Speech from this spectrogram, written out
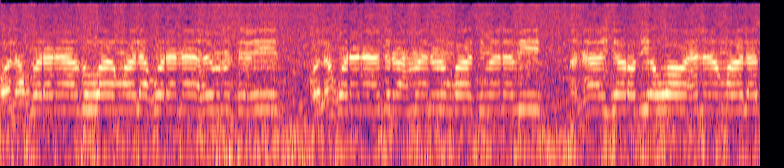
قال أخبرنا عبد الله قال أخبرنا يحيى بن سعيد. قال أخبرنا عبد الرحمن بن قاسم نبي عن عائشة رضي الله عنها قالت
